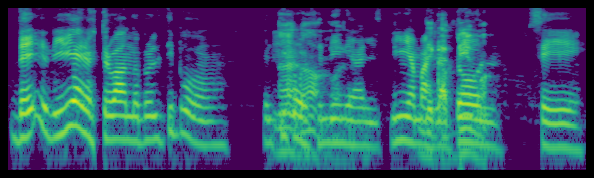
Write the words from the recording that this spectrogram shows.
De, diría de nuestro bando, pero el tipo. El No, tipo no, es línea, línea más latón. Sí.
